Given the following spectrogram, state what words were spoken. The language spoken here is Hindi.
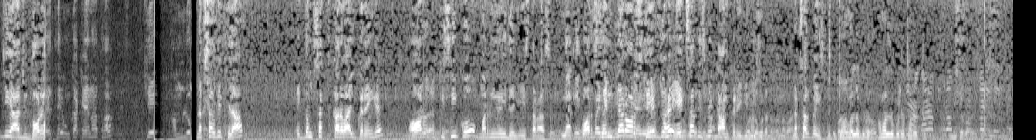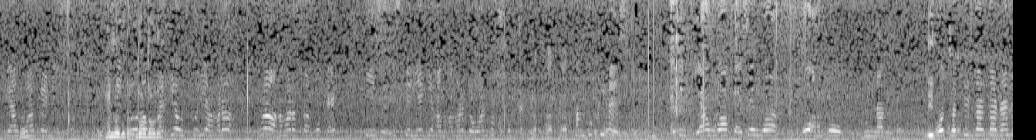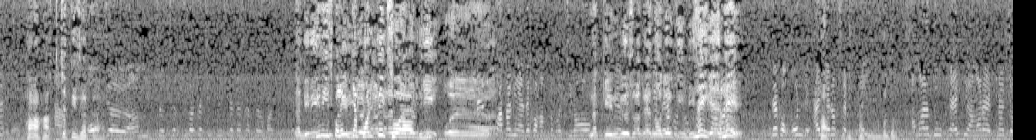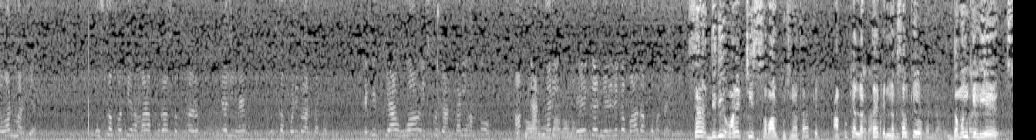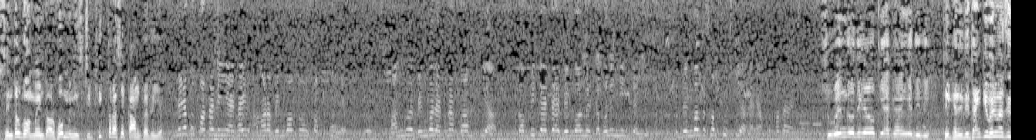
जी आज दौरे थे। उनका कहना था कि हम लोग नक्सल के खिलाफ एकदम सख्त कार्रवाई करेंगे और किसी को मरने नहीं देंगे इस तरह से। और सेंटर और स्टेट जो है एक साथ इसमें काम करेगी। नक्सल पे इसमें हम दुखी है लेकिन क्या हुआ कैसे हुआ वो हमको ढूंढना भी है। वो छत्तीसगढ़ का है? हाँ, हाँ हाँ छत्तीसगढ़ का है। छत्तीसगढ़ का दीदी इसको लेकर क्या पॉलिटिक्स हो रहा है दीदी? पता नहीं है। देखो हम तो बच्चियों ना केंद्रीय सरकार नौजवान की नहीं नहीं। देखो only I can not satisfy हमारा दुख है कि हमारा इतना जवान मर गया। उसका पति हमारा पूरा श्रद्धांजलि है उसका परिवार का पति। लेकिन क्या हुआ इसको जानकारी हमको तो आपको सर दीदी और एक चीज़ सवाल पूछना था कि आपको क्या लगता है कि नक्सल के दमन के लिए सेंट्रल गवर्नमेंट और होम मिनिस्ट्री ठीक तरह से काम कर रही है? मेरे को पता नहीं है भाई हमारा बंगाल तो सब पक्षी है। बंगाल बंगाल इतना काम किया तब भी कहता है बंगाल में डबल इंजिन चाहिए। तो बंगाल तो सब कुछ किया है आपको पता है शुभेंदु अधिकारी क्या कहेंगे दीदी? ठीक है दीदी थैंक यू वेरी मच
